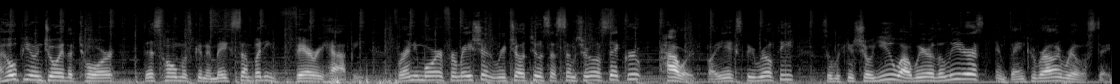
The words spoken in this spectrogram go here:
I hope you enjoy the tour. This home is going to make somebody very happy. For any more information, reach out to us at Sims Real Estate Group, powered by eXp Realty, so we can show you why we are the leaders in Vancouver Island real estate.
